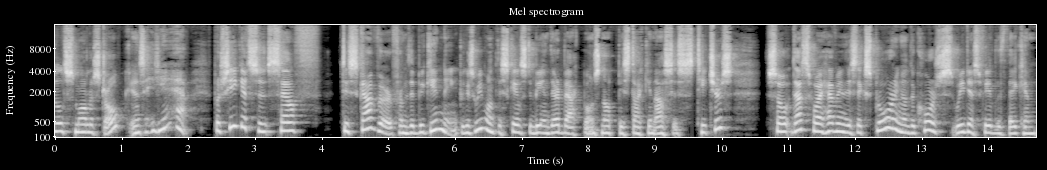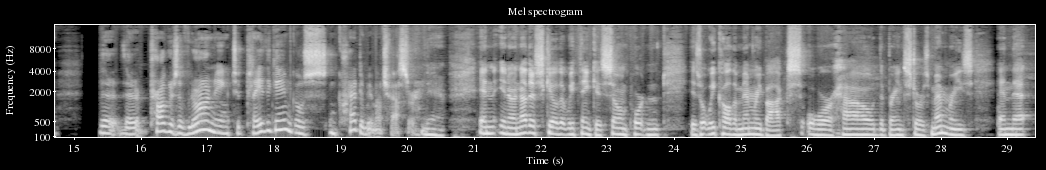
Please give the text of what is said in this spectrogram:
little smaller stroke? And I say, yeah. But she gets to self discover from the beginning because we want the skills to be in their backbones, not be stuck in us as teachers. So that's why having this exploring on the course, we just feel that they can, their, their progress of learning to play the game goes incredibly much faster. Yeah. And, you know, another skill that we think is so important is what we call the memory box or how the brain stores memories. And that,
